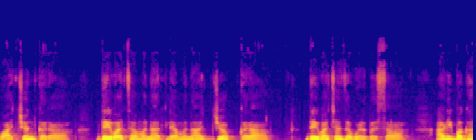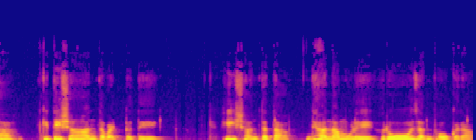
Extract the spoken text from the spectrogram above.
वाचन करा. देवाचा मनातल्या मनात जप करा. देवाच्या जवळ बसा आणि बघा किती शांत वाटतं ते. ही शांतता ध्यानामुळे रोज अनुभव करा.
